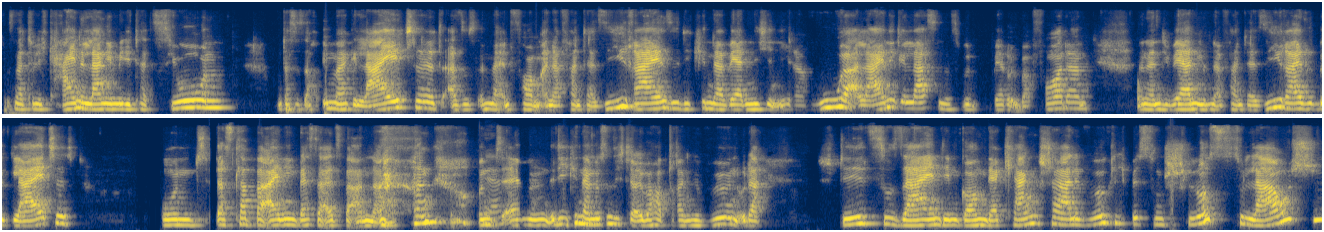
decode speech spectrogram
Das ist natürlich keine lange Meditation und das ist auch immer geleitet, also ist immer in Form einer Fantasiereise. Die Kinder werden nicht in ihrer Ruhe alleine gelassen, das wäre überfordernd, sondern die werden mit einer Fantasiereise begleitet. Und das klappt bei einigen besser als bei anderen. Und ja. ähm, die Kinder müssen sich da überhaupt dran gewöhnen oder still zu sein, dem Gong der Klangschale wirklich bis zum Schluss zu lauschen,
